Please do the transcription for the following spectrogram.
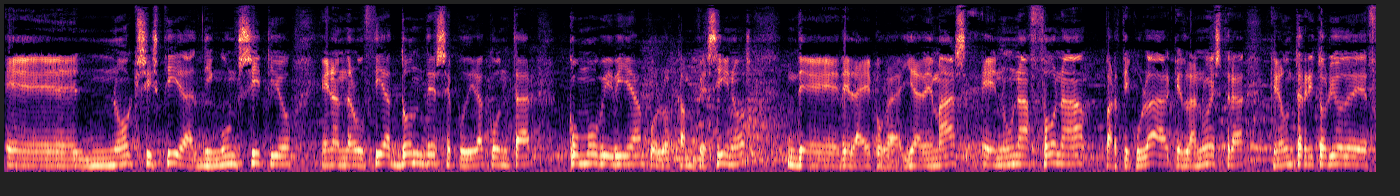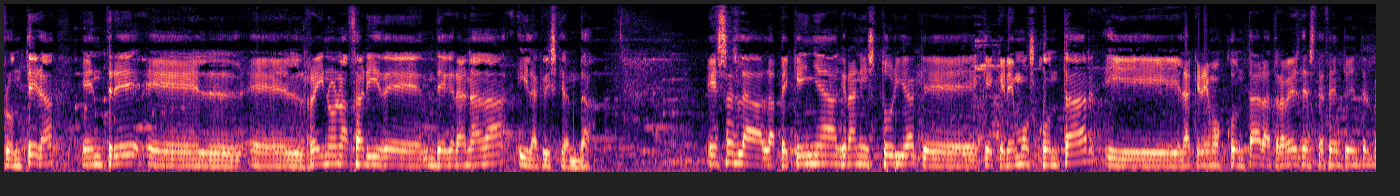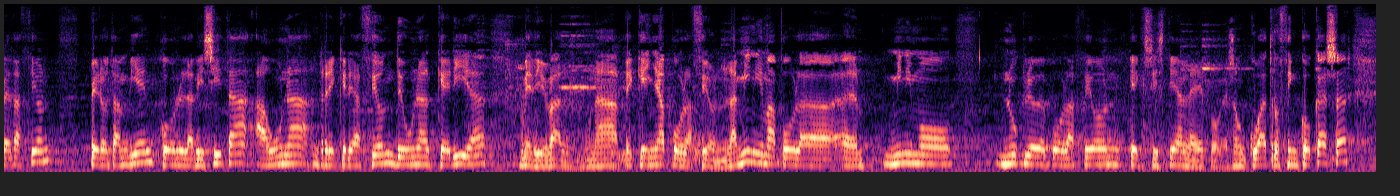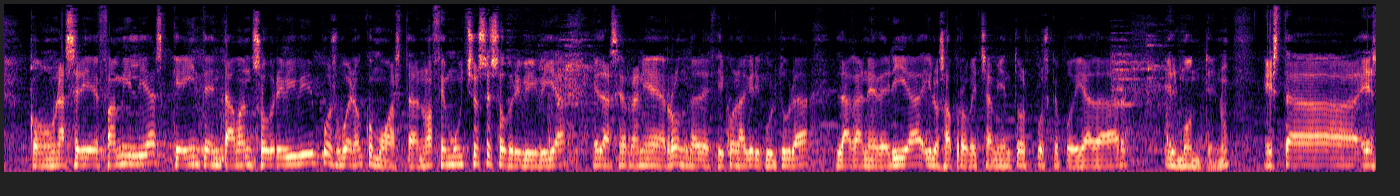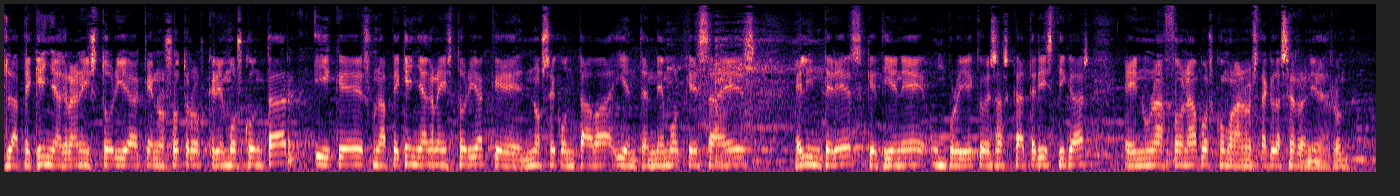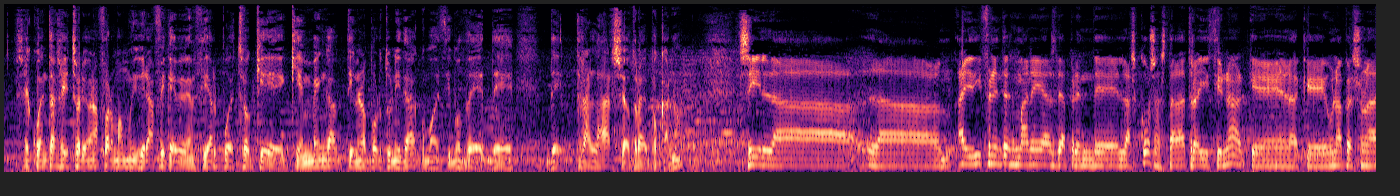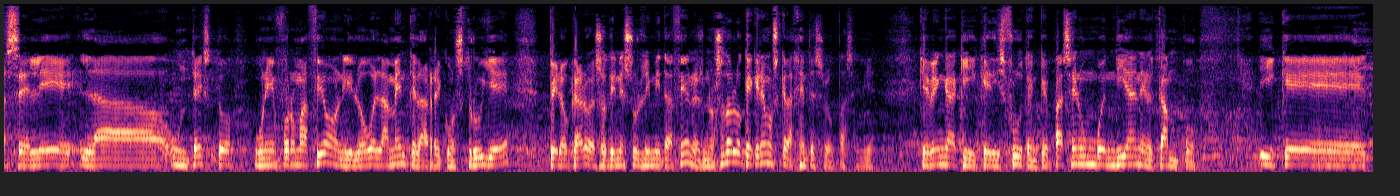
eh, no existía ningún sitio en Andalucía donde se pudiera contar cómo vivían pues, los campesinos de, la época. Y además en una zona particular, que es la nuestra, que era un territorio de frontera entre el, reino nazarí de Granada y la cristiandad. Esa es la, pequeña gran historia que, queremos contar y la queremos contar a través de este centro de interpretación, pero también con la visita a una recreación de una alquería medieval, una pequeña población, la mínima pobla, el mínimo núcleo de población que existía en la época. Son cuatro o cinco casas con una serie de familias que intentaban sobrevivir, pues bueno, como hasta no hace mucho se sobrevivía en la serranía de Ronda, es decir, con la agricultura, la ganadería y los aprovechamientos pues que podía dar el monte. Esta es la pequeña gran historia que nosotros queremos contar y que es una pequeña gran historia que no se contaba y entendemos que esa es el interés que tiene un proyecto de esas características en una zona pues como la nuestra que la serranía de Ronda. Se cuenta esa historia de una forma muy gráfica y vivencial, puesto que quien venga tiene la oportunidad, como decimos, de, trasladarse a otra época, ¿no? Sí, hay diferentes maneras de aprender las cosas. Está la tradicional, que en la que una persona se lee un texto, una información y luego en la mente la reconstruye, pero claro, eso tiene sus limitaciones. Nosotros lo que queremos es que la gente se lo pase bien, que venga aquí, que disfruten, que pasen un buen día en el campo y que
